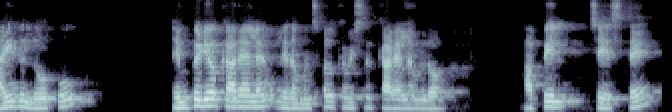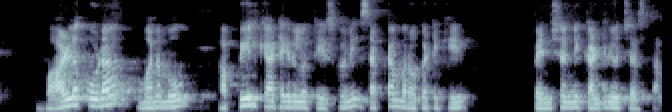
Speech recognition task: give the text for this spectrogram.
ఐదు లోపు ఎంపీడీఓ కార్యాలయం లేదా మున్సిపల్ కమిషనర్ కార్యాలయంలో అప్పీల్ చేస్తే వాళ్ళు కూడా మనము అప్పీల్ కేటగిరీలో తీసుకొని సెప్టెంబర్ ఒకటికి పెన్షన్ని కంటిన్యూ చేస్తాం.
